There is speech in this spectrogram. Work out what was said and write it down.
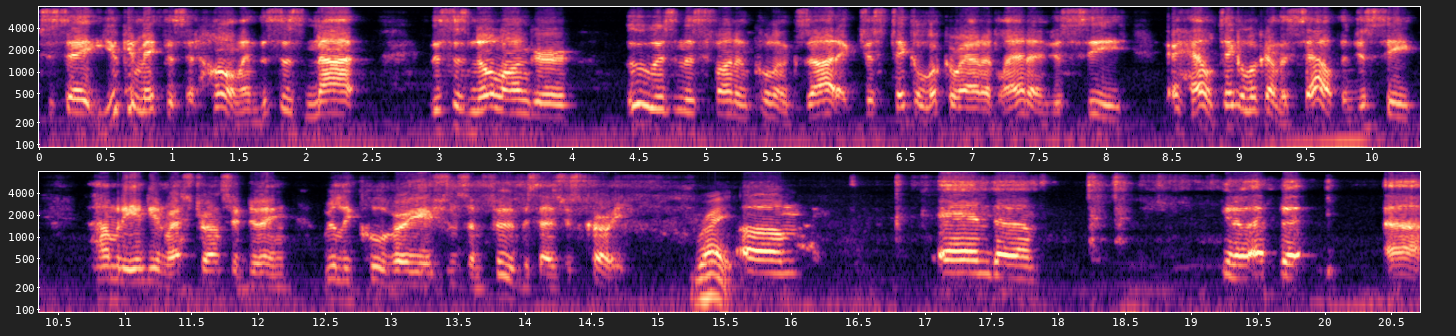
to say you can make this at home, and this is not, this is no longer, ooh, isn't this fun and cool and exotic? Just take a look around Atlanta and just see, hell, take a look around the South and just see how many Indian restaurants are doing really cool variations on food besides just curry. Right. Um, and um, you know, at the uh,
